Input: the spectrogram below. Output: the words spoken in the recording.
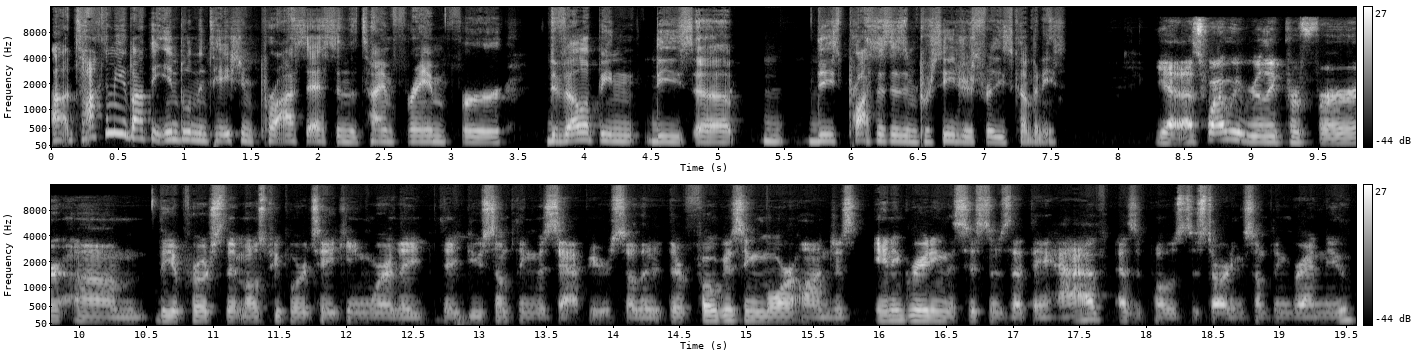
Uh, talk to me about the implementation process and the time frame for developing these uh, these processes and procedures for these companies. Yeah, that's why we really prefer um, the approach that most people are taking, where they they do something with Zapier. So they're they're focusing more on just integrating the systems that they have, as opposed to starting something brand new.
